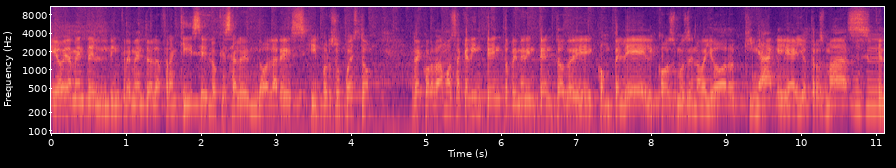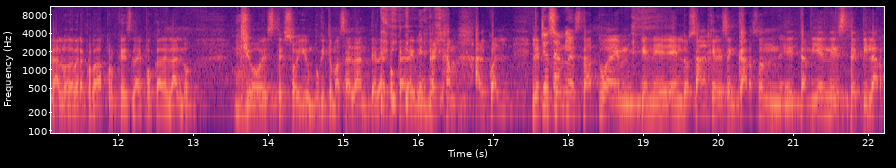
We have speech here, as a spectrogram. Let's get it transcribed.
y obviamente el incremento de la franquicia y lo que sale en dólares. Y por supuesto, recordamos aquel intento, primer intento de con Pelé, el Cosmos de Nueva York, Quinaglia y otros más, que Lalo debe recordar porque es la época de Lalo. Yo este soy un poquito más adelante, la época de David Beckham, al cual le pusieron una estatua en, en, en Los Ángeles, en Carson, eh, también este Pilar.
